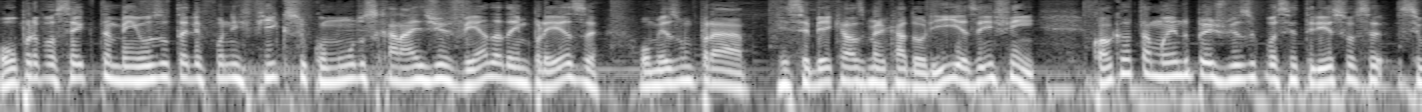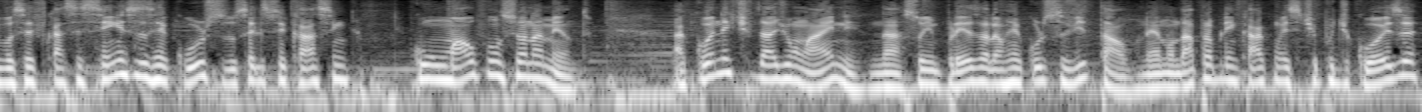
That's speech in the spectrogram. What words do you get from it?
ou para você que também usa o telefone fixo como um dos canais de venda da empresa, ou mesmo para receber aquelas mercadorias, enfim, qual que é o tamanho do prejuízo que você teria se você, se você ficasse sem esses recursos ou se eles ficassem com um mau funcionamento? A conectividade online na sua empresa é um recurso vital, né? Não dá para brincar com esse tipo de coisa.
